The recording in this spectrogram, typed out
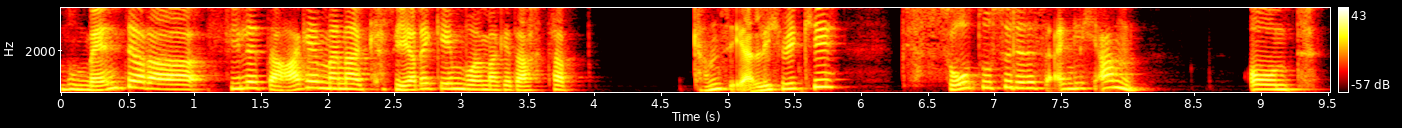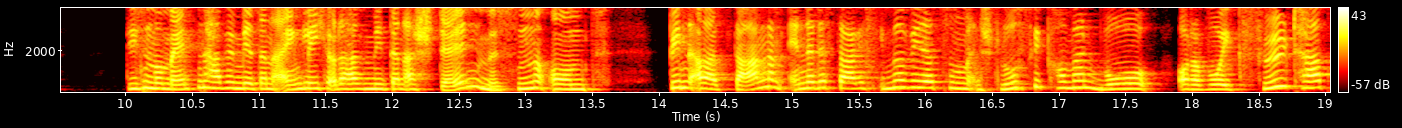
Momente oder viele Tage in meiner Karriere gegeben, wo ich mir gedacht habe, ganz ehrlich, Vicky, wieso tust du dir das eigentlich an? Und diesen Momenten habe ich mir dann eigentlich oder habe ich mich dann erstellen müssen und bin aber dann am Ende des Tages immer wieder zum Entschluss gekommen, wo oder wo ich gefühlt habe,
